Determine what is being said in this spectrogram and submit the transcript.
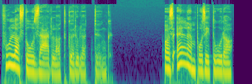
fullasztó zárlat körülöttünk. Az ellenpozitúra,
